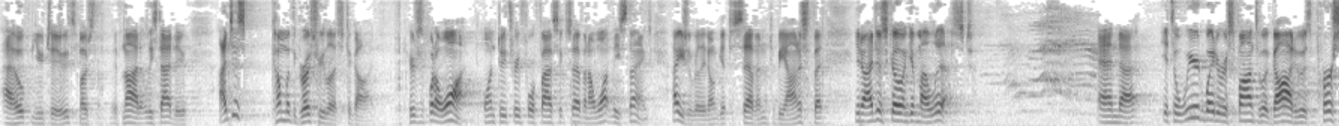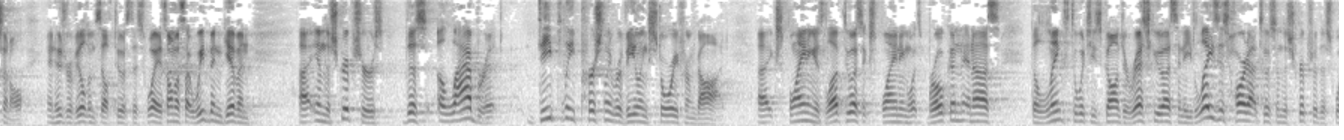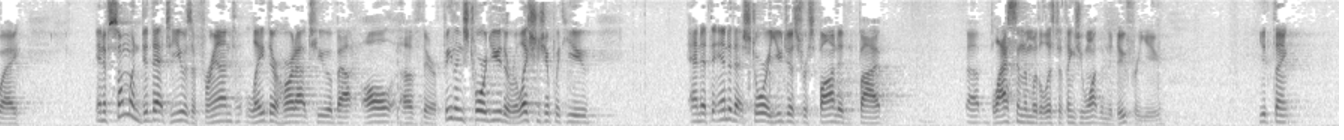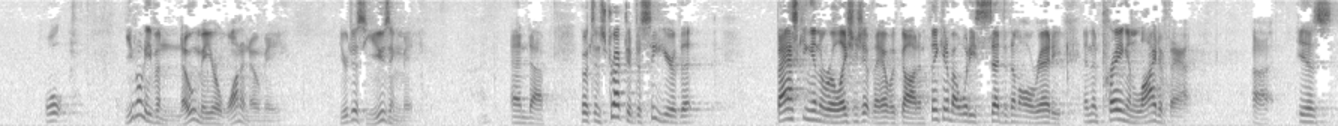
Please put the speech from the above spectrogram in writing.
I hope you too, most, if not, at least I do, I just come with a grocery list to God. Here's what I want one, two, three, four, five, six, seven. I want these things. I usually really don't get to seven, to be honest, but you know, I just go and give my list. And uh, it's a weird way to respond to a God who is personal and who's revealed himself to us this way. It's almost like we've been given uh, in the scriptures this elaborate, deeply personally revealing story from God, uh, explaining his love to us, explaining what's broken in us, the lengths to which He's gone to rescue us, and He lays His heart out to us in the Scripture this way. And if someone did that to you as a friend, laid their heart out to you about all of their feelings toward you, their relationship with you, and at the end of that story, you just responded by uh, blasting them with a list of things you want them to do for you, you'd think, well, you don't even know me or want to know me. You're just using me. And uh, it's instructive to see here that basking in the relationship they have with God and thinking about what He's said to them already, and then praying in light of that, uh, is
